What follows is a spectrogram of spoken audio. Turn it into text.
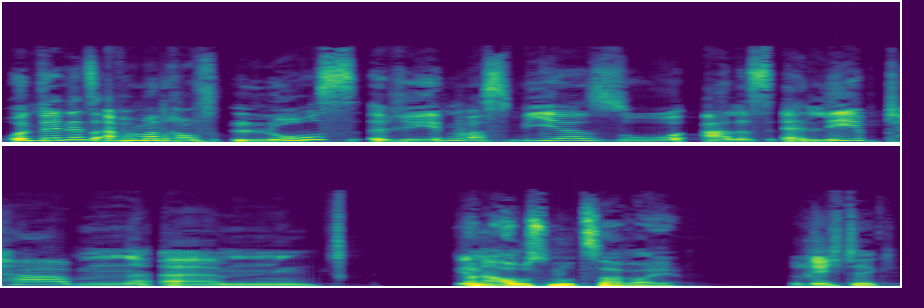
und werden jetzt einfach mal drauf losreden, was wir so alles erlebt haben. Ähm, An genau, Ausnutzerei. richtig.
